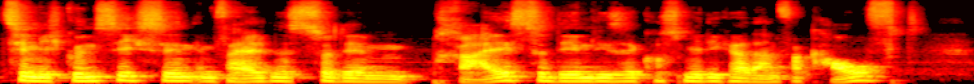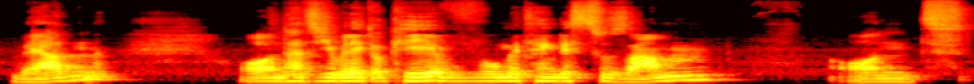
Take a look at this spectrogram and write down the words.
ziemlich günstig sind im Verhältnis zu dem Preis, zu dem diese Kosmetika dann verkauft werden und hat sich überlegt, okay, womit hängt es zusammen? Und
